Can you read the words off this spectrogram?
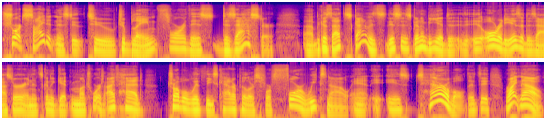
short-sightedness to to to blame for this disaster uh, because that's kind of this is going to be a it already is a disaster and it's going to get much worse. I've had trouble with these caterpillars for four weeks now, and it is terrible. It, right now,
